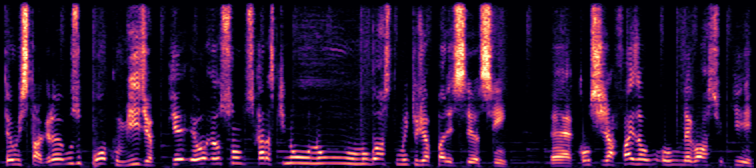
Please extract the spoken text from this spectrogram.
tem um Instagram, uso pouco mídia, porque eu, eu sou um dos caras que não, não, não gosto muito de aparecer assim. É, como se já faz um negócio que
